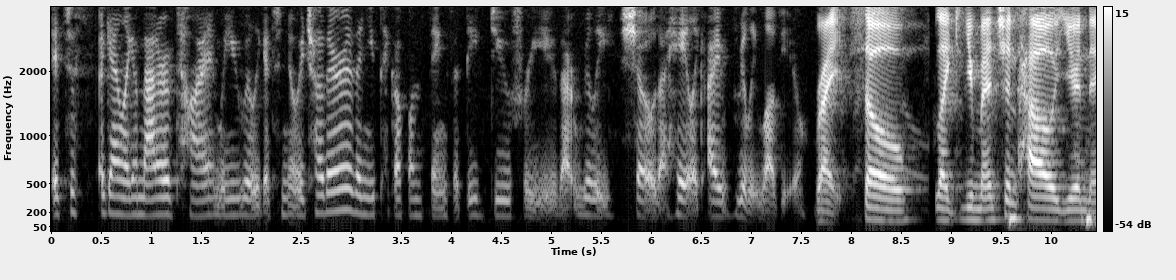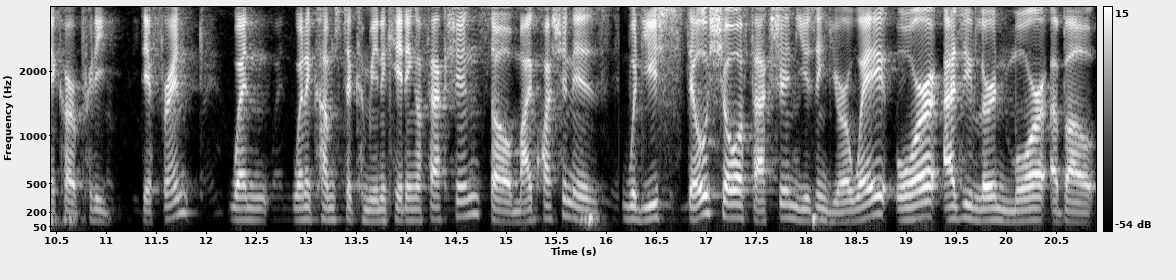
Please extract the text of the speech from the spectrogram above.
it's just, again, like a matter of time when you really get to know each other, then you pick up on things that they do for you that really show that, hey, like, I really love you. Right. So, like, you mentioned how you and Nick are pretty different when when it comes to communicating affection. So my question is would you still show affection using your way? Or as you learn more about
